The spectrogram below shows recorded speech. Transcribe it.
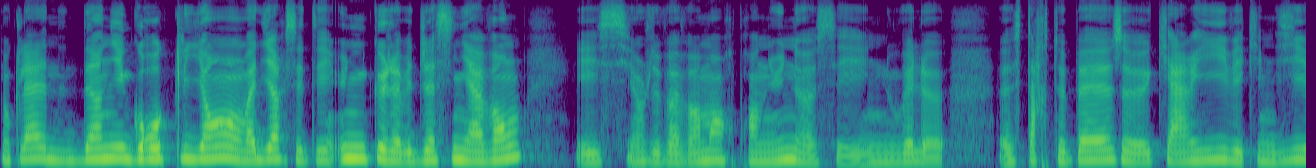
Donc là, dernier gros client, on va dire que c'était une que j'avais déjà signée avant. Et si je devais vraiment en reprendre une, c'est une nouvelle euh, qui arrive et qui me dit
